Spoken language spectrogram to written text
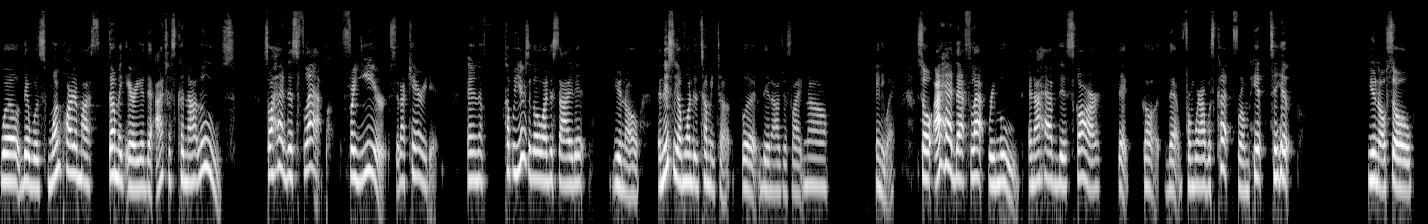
well there was one part of my stomach area that i just could not lose so i had this flap for years that I carried it. And a couple years ago, I decided, you know, initially I wanted a tummy tuck, but then I was just like, no. Anyway, so I had that flap removed, and I have this scar that got that from where I was cut from hip to hip. You know, so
